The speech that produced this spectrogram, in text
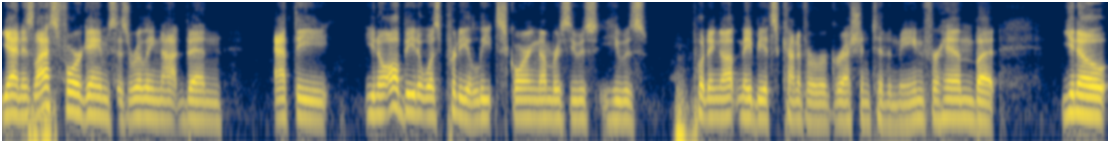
yeah, in his last four games has really not been at the you know, albeit it was pretty elite scoring numbers he was he was putting up. Maybe it's kind of a regression to the mean for him, but you know,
